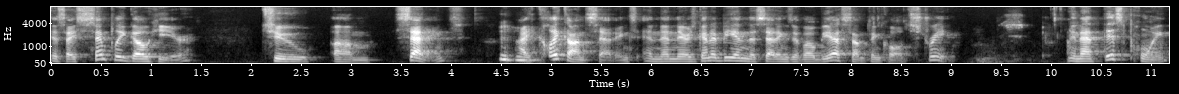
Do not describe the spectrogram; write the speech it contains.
is I simply go here to um, settings. Mhm. I click on settings, and then there's going to be in the settings of OBS something called stream. And at this point,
